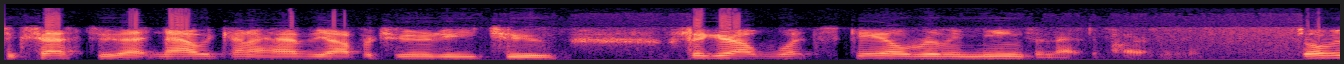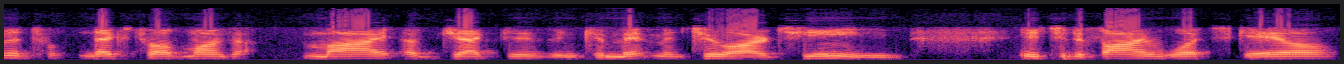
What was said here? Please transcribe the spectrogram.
success through that, now we kind of have the opportunity to figure out what scale really means in that department. So over the t- next 12 months, my objective and commitment to our team is to define what scale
